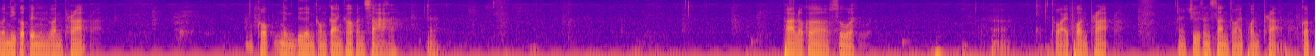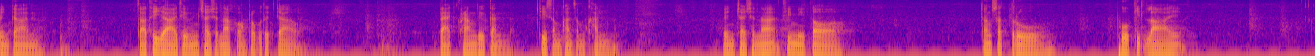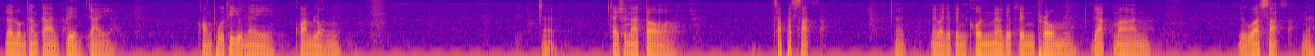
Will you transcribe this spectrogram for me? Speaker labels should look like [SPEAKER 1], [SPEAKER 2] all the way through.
[SPEAKER 1] วันนี้ก็เป็นวันพระ ครบหนึ่งเดือนของการเข้าพรรษานะพระเราก็สวดถวายพรพระนะชื่อสั้นๆ ถวายพรพระก็เป็นการสาธยายถึงชัยชนะของพระพุทธเจ้า 8 ครั้งด้วยกันที่สำคัญสำคัญ เป็นชัยชนะที่มีต่อ ทั้งศัตรู ผู้คิดร้าย แล้วรวมทั้งการเปลี่ยนใจ ของผู้ที่อยู่ในความหลงชัยชนะต่อสรรพสัตว์นะไม่ว่าจะเป็นคนไม่ว่าจะเป็นพรหมยักษ์มารหรือว่าสัตว์นะ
